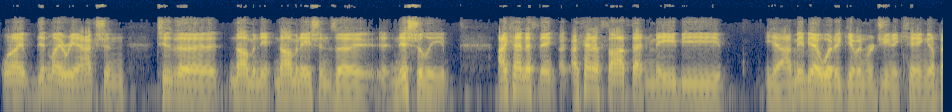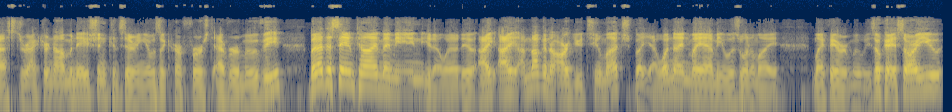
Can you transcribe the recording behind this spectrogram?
when I did my reaction to the nomina- nominations uh, initially, I kind of think I kind of thought that maybe yeah, maybe I would have given Regina King a Best Director nomination, considering it was like her first ever movie. But at the same time, I mean, you know, I, I I'm not going to argue too much. But yeah, One Night in Miami was one of my my favorite movies. Okay, so are you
